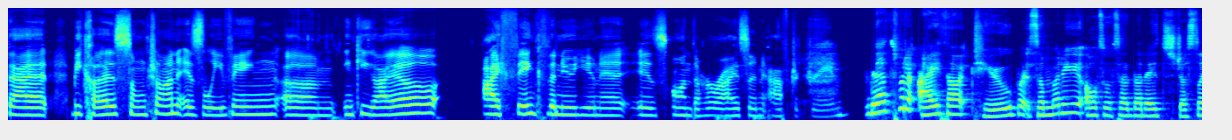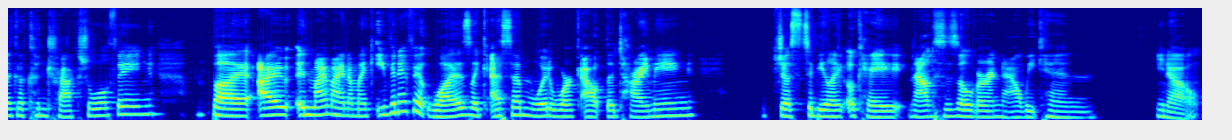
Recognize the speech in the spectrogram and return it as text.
that because Sungchan is leaving um, Inkigayo, I think the new unit is on the horizon after Dream. That's what I thought too, but somebody also said that it's just like a contractual thing. But I in my mind I'm like even if it was, like SM would work out the timing just to be like okay, now this is over and now we can you know,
